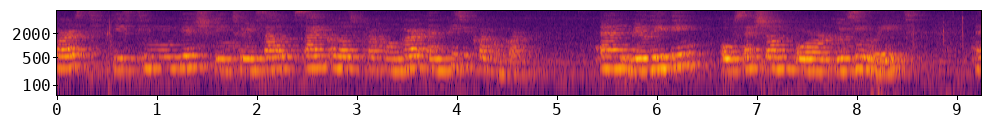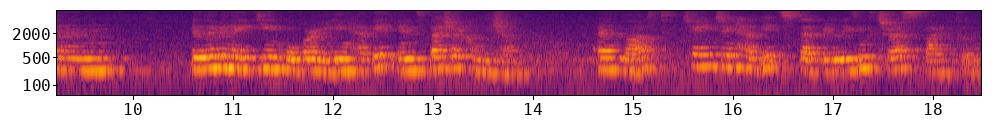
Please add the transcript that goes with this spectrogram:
first distinguish between psychological hunger and physical hunger, and relieving obsession for losing weight, and eliminating overeating habit in special condition, and last changing habits that releasing stress by food.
